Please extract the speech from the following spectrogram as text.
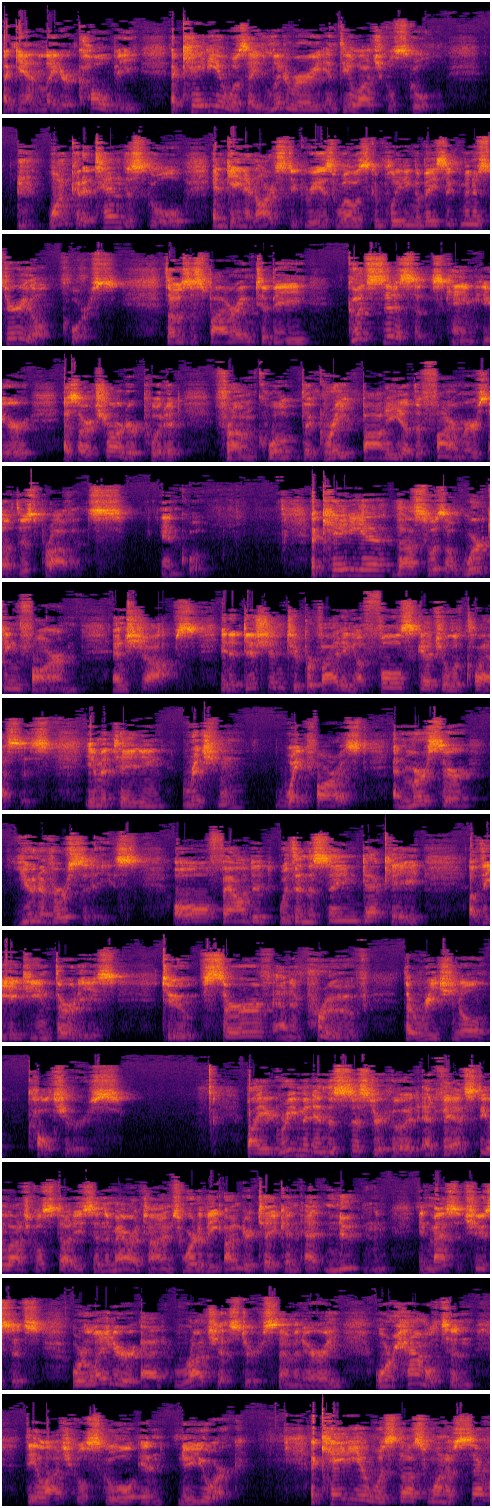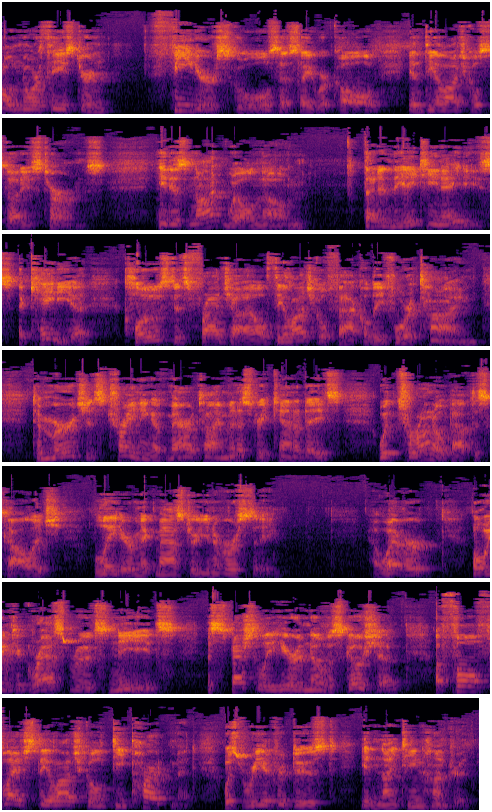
again later Colby, Acadia was a literary and theological school. One could attend the school and gain an arts degree as well as completing a basic ministerial course. Those aspiring to be good citizens came here, as our charter put it, from, quote, the great body of the farmers of this province, end quote. Acadia thus was a working farm and shops, in addition to providing a full schedule of classes, imitating Richmond, Wake Forest, and Mercer universities, all founded within the same decade of the 1830s to serve and improve the regional cultures. By agreement in the sisterhood, advanced theological studies in the Maritimes were to be undertaken at Newton in Massachusetts, or later at Rochester Seminary or Hamilton Theological School in New York. Acadia was thus one of several Northeastern feeder schools, as they were called in theological studies terms. It is not well known that in the 1880s, Acadia closed its fragile theological faculty for a time to merge its training of maritime ministry candidates with Toronto Baptist College, later McMaster University. However, owing to grassroots needs, especially here in Nova Scotia, a full fledged theological department was reintroduced in 1900.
